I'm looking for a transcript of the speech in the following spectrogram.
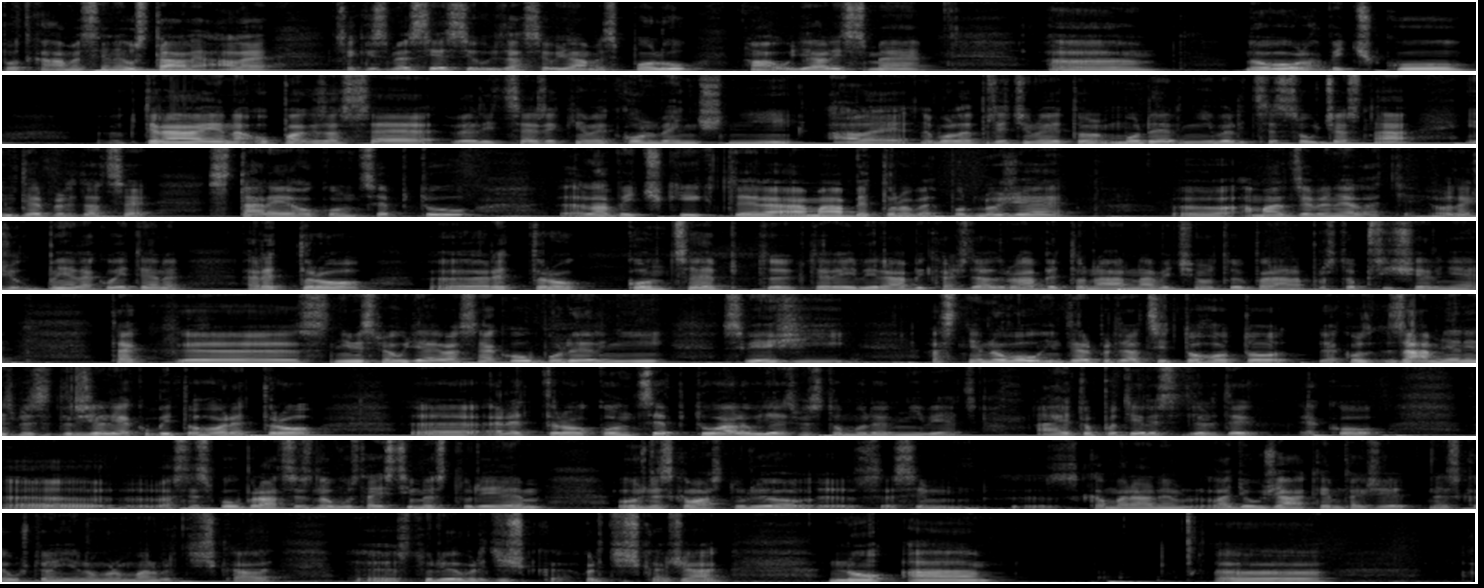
potkáme se neustále, ale řekli jsme si, jestli zase uděláme spolu no a udělali jsme uh, novou lavičku, která je naopak zase velice, řekněme, konvenční, ale, nebo lépe řečeno, je to moderní, velice současná interpretace starého konceptu lavičky, která má betonové podnože uh, a má dřevěné latě. Jo? Takže úplně takový ten retro, retro koncept, který vyrábí každá druhá betonárna, většinou to vypadá naprosto příšerně, tak e, s nimi jsme udělali vlastně nějakou moderní, svěží, vlastně novou interpretaci tohoto, jako záměrně jsme se drželi jakoby toho retro, e, retro konceptu, ale udělali jsme z toho moderní věc. A je to po těch deseti letech jako e, vlastně spolupráce znovu s tímhle studiem. On dneska má studio se svým s kamarádem Laďou Žákem, takže dneska už to není jenom Roman Vrtiška, ale studio Vrtiška, Vrtiška Žák. No a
